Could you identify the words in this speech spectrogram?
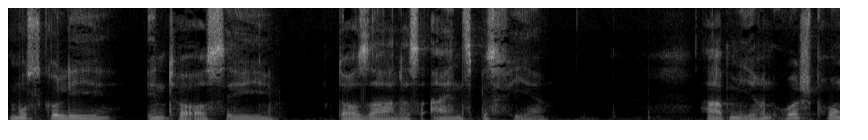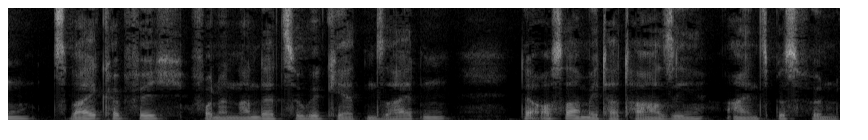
Musculi interossei dorsalis 1 bis 4 haben ihren Ursprung zweiköpfig voneinander zugekehrten Seiten der Ossa metatarsi 1 bis 5.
